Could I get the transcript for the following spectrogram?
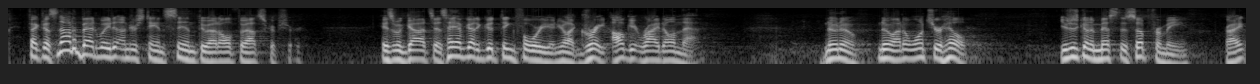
in fact, that's not a bad way to understand sin throughout all throughout Scripture, is when God says, Hey, I've got a good thing for you. And you're like, Great, I'll get right on that. No, no, no, I don't want your help. You're just going to mess this up for me, right?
